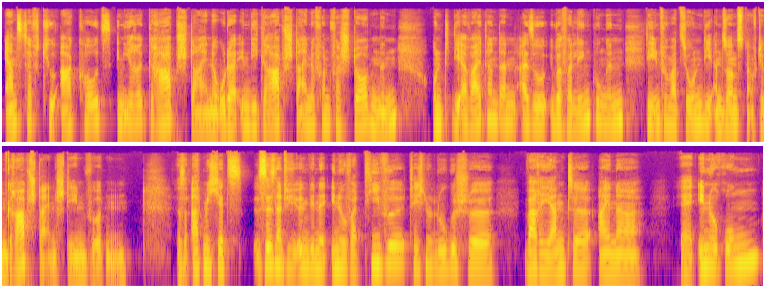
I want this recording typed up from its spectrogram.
ernsthaft QR-Codes in ihre Grabsteine oder in die Grabsteine von Verstorbenen und die erweitern dann also über Verlinkungen die Informationen, die ansonsten auf dem Grabstein stehen würden. Das hat mich jetzt, es ist natürlich irgendwie eine innovative technologische Variante einer Erinnerung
